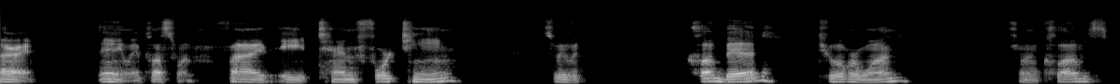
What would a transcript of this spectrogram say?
All right. Anyway, plus one. Five, eight, 10, 14. So we have a club bid, two over one. Showing clubs.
